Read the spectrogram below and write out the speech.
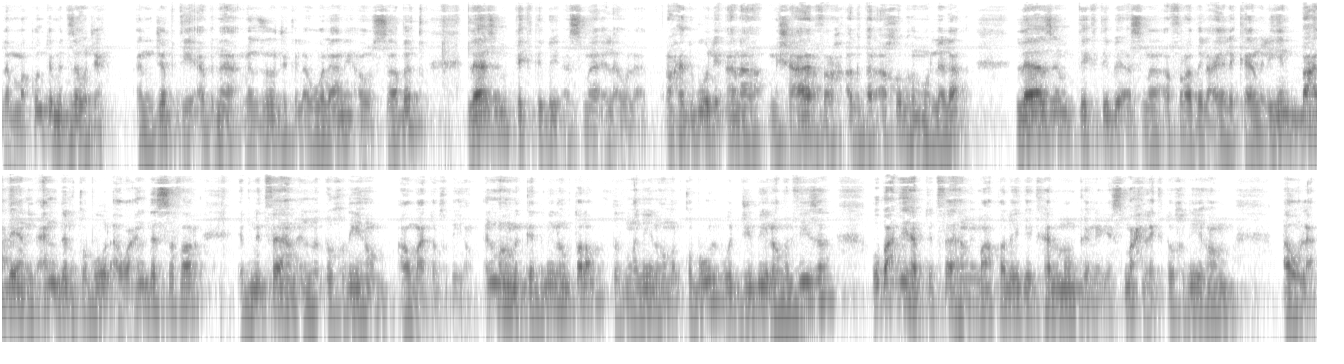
لما كنت متزوجة أنجبتي أبناء من زوجك الأولاني أو السابق لازم تكتبي أسماء الأولاد. راح تقولي أنا مش عارفة راح أقدر أخذهم ولا لا. لازم تكتبي أسماء أفراد العائلة كاملين. بعدين عند القبول أو عند السفر بنتفاهم إنه تأخذيهم أو ما تأخذيهم. المهم تقدمي لهم طلب تضمني لهم القبول وتجيبي لهم الفيزا وبعديها بتتفاهمي مع طليقك هل ممكن يسمح لك تأخذيهم أو لا.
